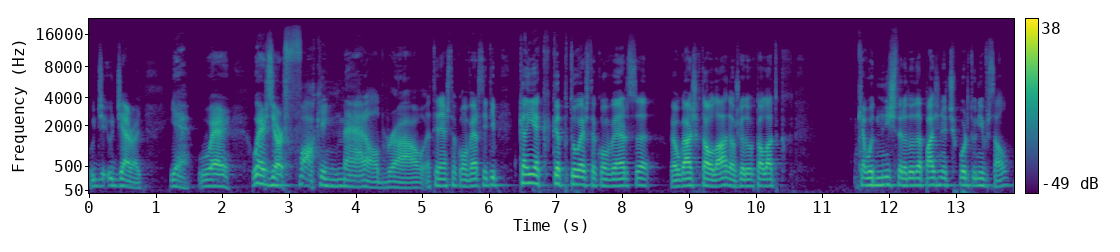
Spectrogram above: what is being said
O, G o. Yeah, where, where's your fucking medal, bro? A ter esta conversa e tipo, quem é que captou esta conversa? É o gajo que está ao lado? É o jogador que está ao lado que, que é o administrador da página de Desporto Universal?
